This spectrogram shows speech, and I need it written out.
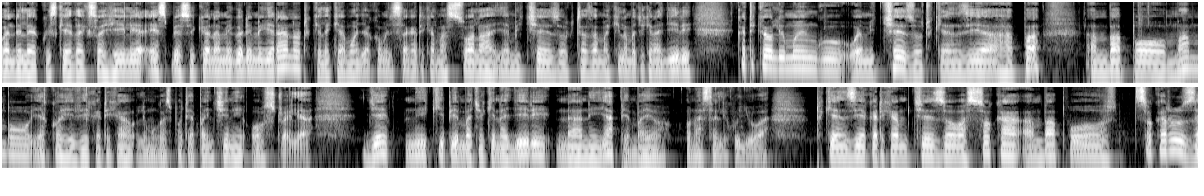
Waendelea kuisikia idhaa Kiswahili ya SBS ukiwa na migodi migerano, tukielekea moja kwa moja sasa katika masuala ya michezo, tukitazama kile ambacho kinajiri katika ulimwengu wa michezo, tukianzia hapa ambapo mambo yako hivi katika ulimwengu wa spoti hapa nchini Australia. Je, ni kipi ambacho kinajiri na ni yapi ambayo unastahili kujua? Tukianzia katika mchezo wa soka ambapo Socceroos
